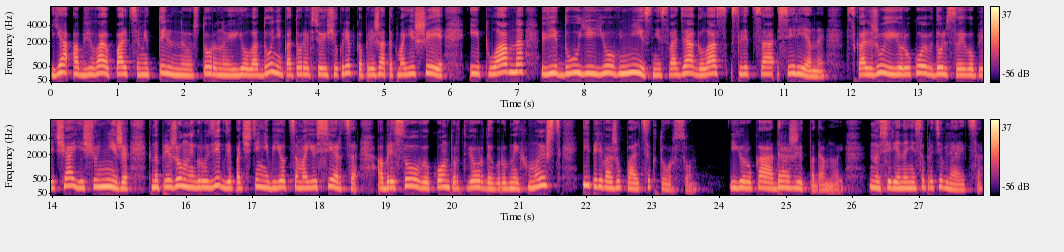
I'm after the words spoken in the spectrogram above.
Я обвиваю пальцами тыльную сторону ее ладони, которая все еще крепко прижата к моей шее, и плавно веду ее вниз, не сводя глаз с лица сирены. Скольжу ее рукой вдоль своего плеча еще ниже, к напряженной груди, где почти не бьется мое сердце, обрисовываю контур твердых грудных мышц и перевожу пальцы к торсу. Ее рука дрожит подо мной, но сирена не сопротивляется.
